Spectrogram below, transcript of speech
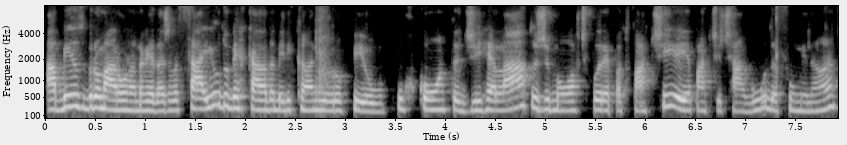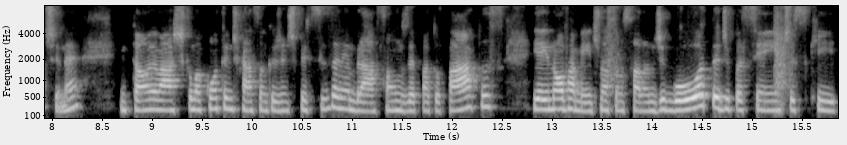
a benzbromarona, na verdade, ela saiu do mercado americano e europeu por conta de relatos de morte por hepatopatia e hepatite aguda fulminante, né? Então, eu acho que uma contraindicação que a gente precisa lembrar são os hepatopatas, e aí, novamente, nós estamos falando de gota, de pacientes que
